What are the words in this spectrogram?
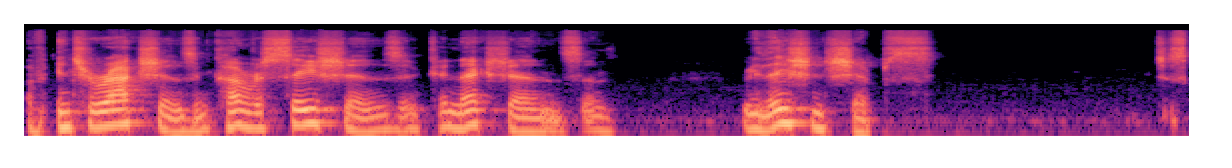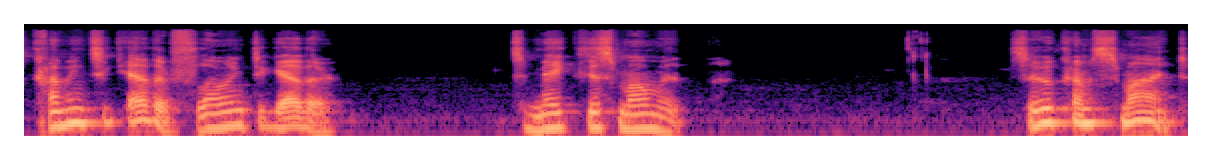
of interactions and conversations and connections and relationships just coming together, flowing together to make this moment. So, who comes to mind?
